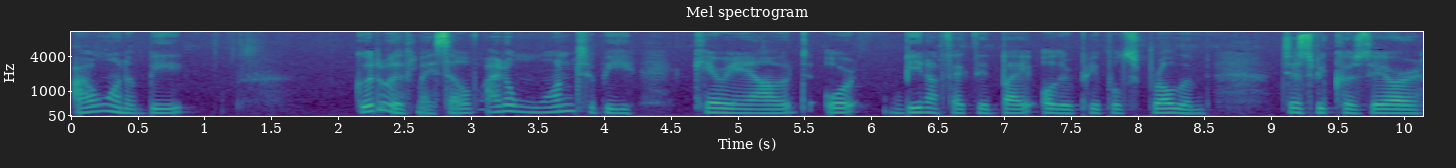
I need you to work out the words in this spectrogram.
I want to be good with myself. I don't want to be carrying out or being affected by other people's problems just because they are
